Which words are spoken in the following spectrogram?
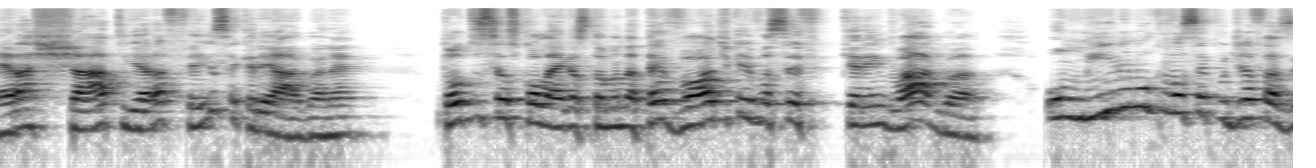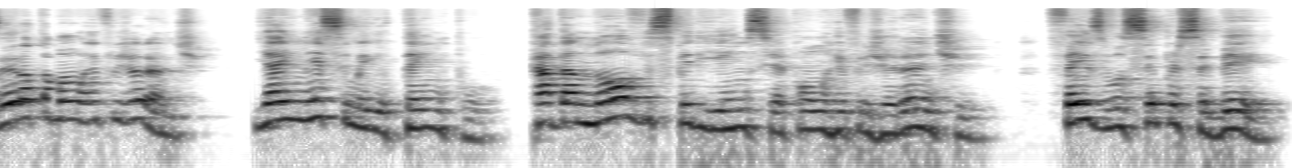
era chato e era feio você querer água, né? Todos os seus colegas tomando até vodka e você querendo água. O mínimo que você podia fazer era tomar um refrigerante. E aí, nesse meio tempo, cada nova experiência com o refrigerante fez você perceber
